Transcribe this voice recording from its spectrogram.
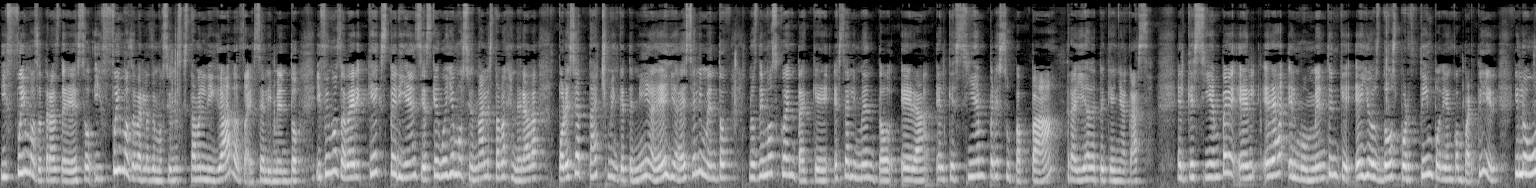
Y fuimos detrás de eso y fuimos a ver las emociones que estaban ligadas a ese alimento y fuimos a ver qué experiencias, qué huella emocional estaba generada por ese attachment que tenía ella, ese alimento. Nos dimos cuenta que ese alimento era el que siempre su papá traía de pequeña casa el que siempre él era el momento en que ellos dos por fin podían compartir y lo único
